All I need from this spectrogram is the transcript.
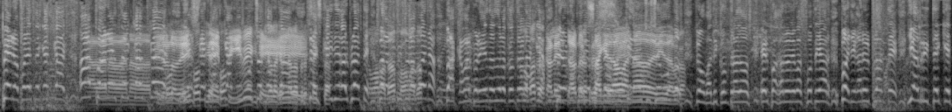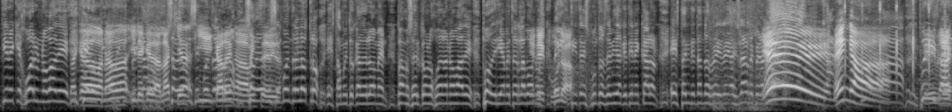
Pero aparece Kankan, aparece Kankan. Y de es que tiempo, Kankan es mucho Kankan. Tres que llega el plante, Lo va a para la buena. Va a acabar perdiendo el duelo contra la pero no se ha quedado nada de vida, segundos. Novadi contra dos, el pájaro le va a spotear, va a llegar el plante y al retake que tiene que jugar un Novadi. Se ha que quedado muy nada y le queda Lakia y Karen uno, a sabe 20 de dónde se vida. encuentra el otro. Está muy tocado el Omen. Vamos a ver cómo lo juega Novade. Podría meter la bonus. Tiene cura. 23 puntos de vida que tiene Caron. Están intentando aislarle, pero. ¡Eh! ¡Venga! Primera Está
